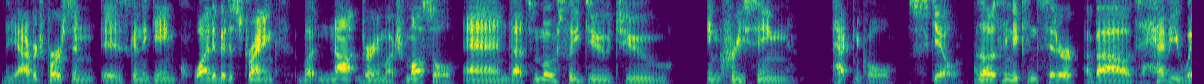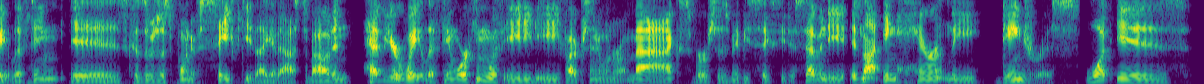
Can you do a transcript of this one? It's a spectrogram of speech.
the average person is going to gain quite a bit of strength, but not very much muscle. And that's mostly due to increasing technical skill. Another thing to consider about heavy weightlifting is because there's this point of safety that I get asked about. And heavier weightlifting, working with 80 to 85% of one rep max versus maybe 60 to 70, is not inherently dangerous. What is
